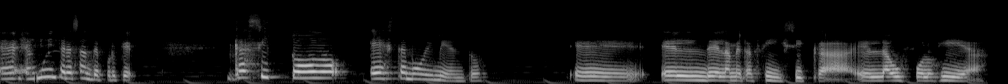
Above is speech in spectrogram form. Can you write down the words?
es, muy interesante porque casi todo este movimiento, eh, el de la metafísica, la ufología,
